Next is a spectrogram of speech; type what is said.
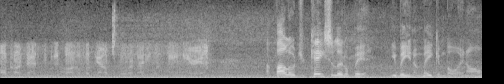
All contacts to keep on the lookout for 91E in the area. I followed your case a little bit, you being a Macon boy and all.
